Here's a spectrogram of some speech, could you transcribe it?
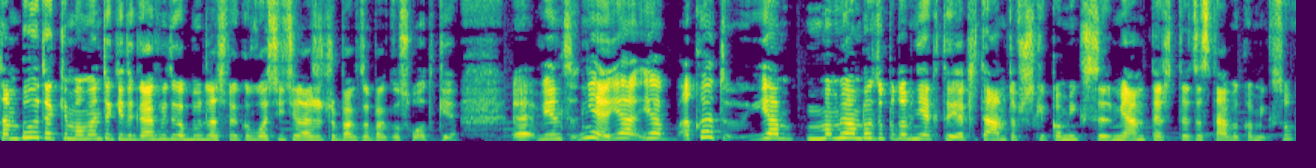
tam były takie momenty, kiedy Garfield robił dla swojego właściciela rzeczy bardzo, bardzo słodkie. E, więc nie, ja, ja akurat, ja miałam bardzo podobnie jak ty, ja czytałam te wszystkie komiksy, miałam też te zestawy komiksów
